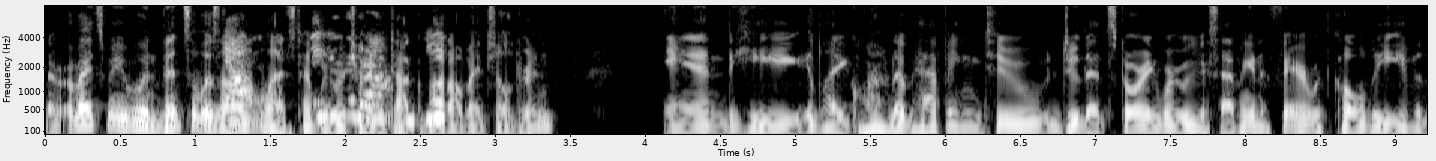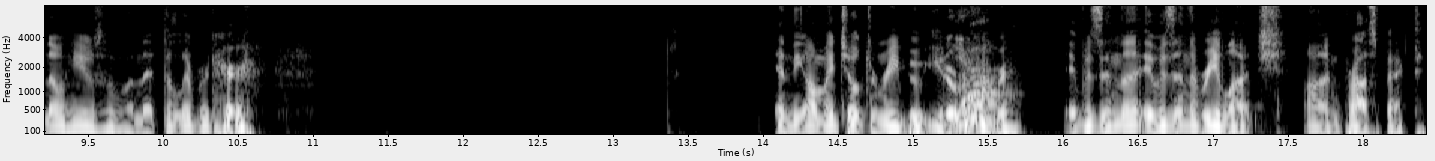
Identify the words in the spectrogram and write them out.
That reminds me of when Vincent was Now, on last time we were trying to talk about all my children. And he like wound up having to do that story where he was having an affair with Colby, even though he was the one that delivered her. In the All My Children reboot, you don't Yeah. remember? It was in the it was in the relaunch on Prospect.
